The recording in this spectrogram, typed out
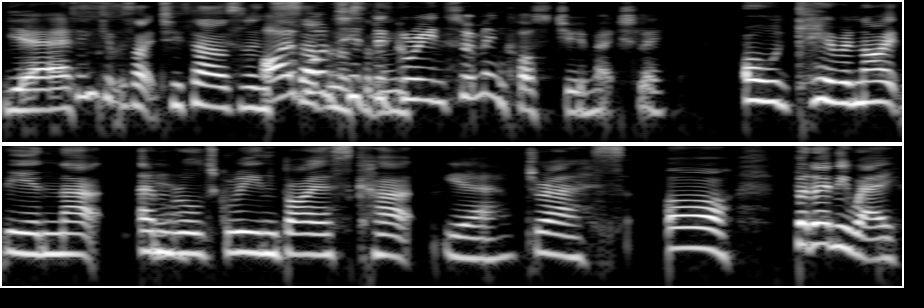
Yes, I think it was like 2007 I wanted the green swimming costume actually. Oh, Keira Knightley in that emerald green bias cut Yeah. dress. Oh, but anyway,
